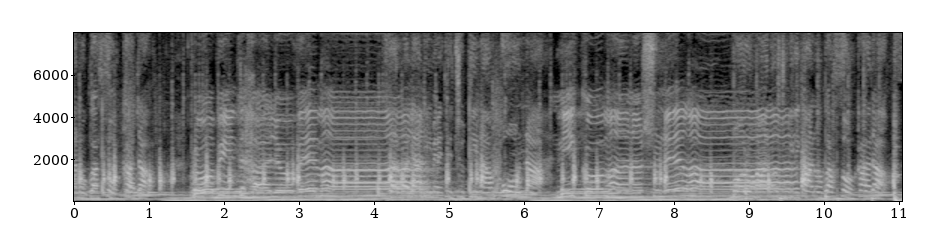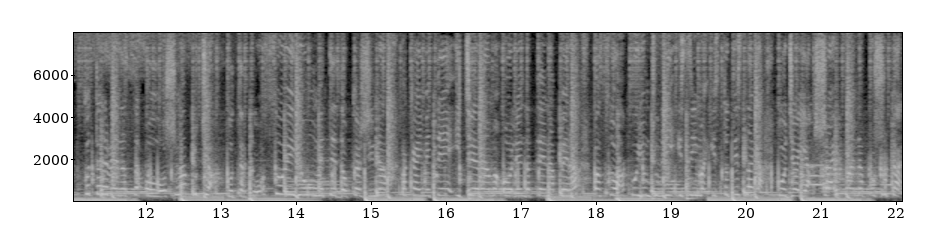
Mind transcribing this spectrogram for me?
Стукано гласока да Пробин те халјовема Заваљани ме те чутина она. Никома нашунела Морома на чутикано гласока да Ко трвена са олошна пуча, Ко тркосо и јуме те докажи нам. Па кај ме те и черама олен да те напера. Па со ако јум џувли и сима исто ти слага Коджа ја шајпа на пошукар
